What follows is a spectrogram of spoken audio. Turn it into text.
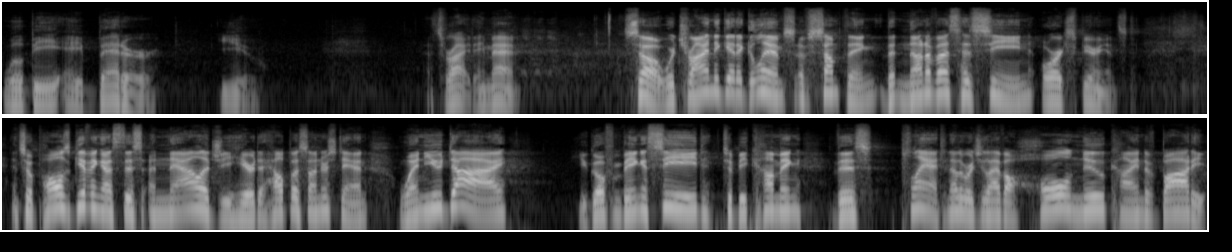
will be a better you. That's right. Amen. So, we're trying to get a glimpse of something that none of us has seen or experienced. And so, Paul's giving us this analogy here to help us understand when you die, you go from being a seed to becoming this plant. In other words, you'll have a whole new kind of body.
